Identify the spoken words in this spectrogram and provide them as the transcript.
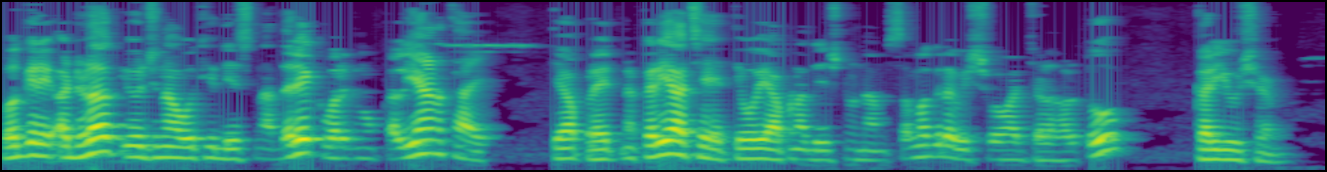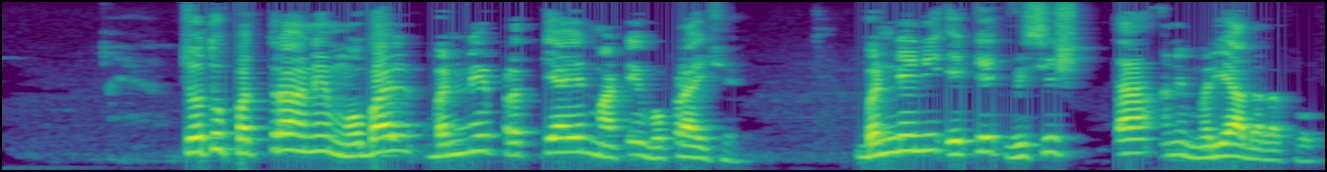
વગેરે અઢળક યોજનાઓથી દેશના દરેક વર્ગનું કલ્યાણ થાય તેવા પ્રયત્ન કર્યા છે, તેઓએ આપણા દેશનું નામ સમગ્ર વિશ્વમાં ઝળહળતું કર્યું છે. ચોથું, પત્ર અને મોબાઈલ બંને પ્રત્યાયન માટે વપરાય છે. બંનેની એક એક વિશિષ્ટતા અને મર્યાદા લખો.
